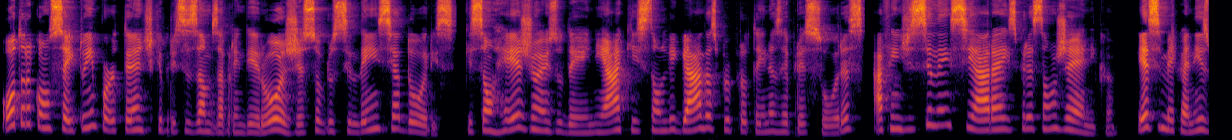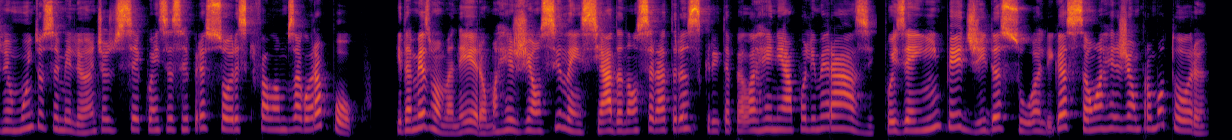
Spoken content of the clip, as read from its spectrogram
Outro conceito importante que precisamos aprender hoje é sobre os silenciadores, que são regiões do DNA que estão ligadas por proteínas repressoras a fim de silenciar a expressão gênica. Esse mecanismo é muito semelhante ao de sequências repressoras que falamos agora há pouco. E, da mesma maneira, uma região silenciada não será transcrita pela RNA polimerase, pois é impedida sua ligação à região promotora.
